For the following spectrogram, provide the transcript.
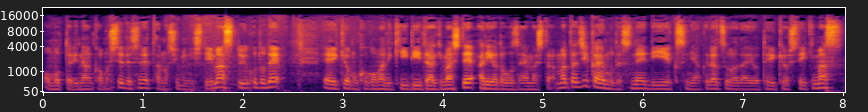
思ったりなんかもしてですね、楽しみにしています。ということで、えー、今日もここまで聞いていただきましてありがとうございました。また次回もですね、DX に役立つ話題を提供していきます。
